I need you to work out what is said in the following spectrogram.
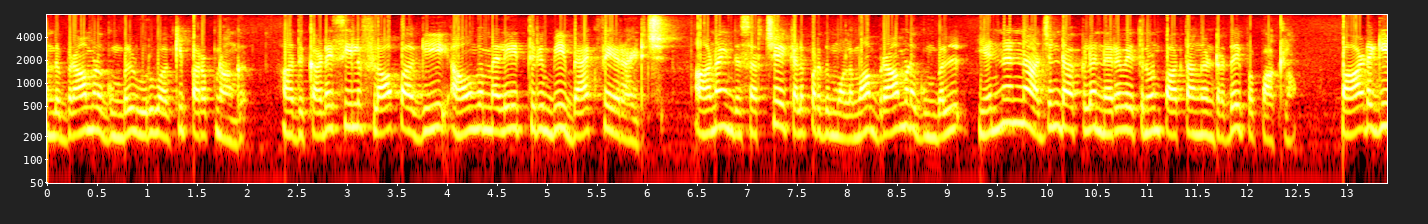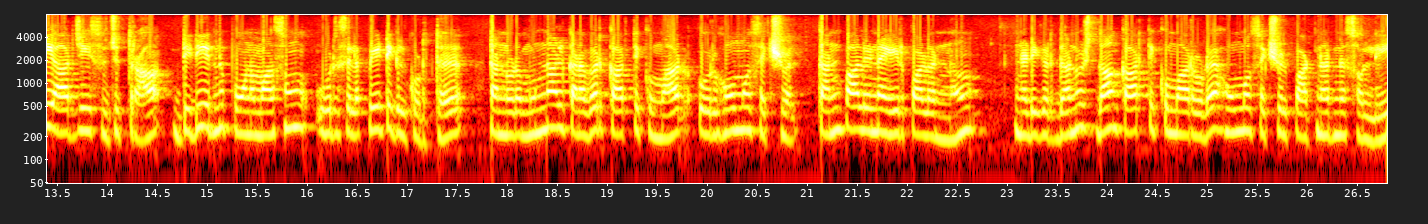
அந்த பிராமண கும்பல் உருவாக்கி பரப்புனாங்க. அது கடைசியில் ஃப்ளாப் ஆகி அவங்க மேலேயே திரும்பி பேக் ஃபயர் ஆயிடுச்சு. ஆனால் இந்த சர்ச்சையை கிளப்புறது மூலமாக பிராமண கும்பல் என்னென்ன அஜெண்டாக்களை நிறைவேற்றணும்னு பார்த்தாங்கன்றதை இப்போ பார்க்கலாம். பாடகி ஆர்ஜே சுஜித்ரா திடீர்னு போன மாதம் ஒரு சில பேட்டிகள் கொடுத்து தன்னோட முன்னாள் கணவர் கார்த்திக்குமார் ஒரு ஹோமோசெக்ஷுவல். தன்பாலின ஈர்ப்பாளன்னும் நடிகர் தனுஷ் தான் கார்த்திக்குமாரோட ஹோமோசெக்ஷுவல் பார்ட்னர்னு சொல்லி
